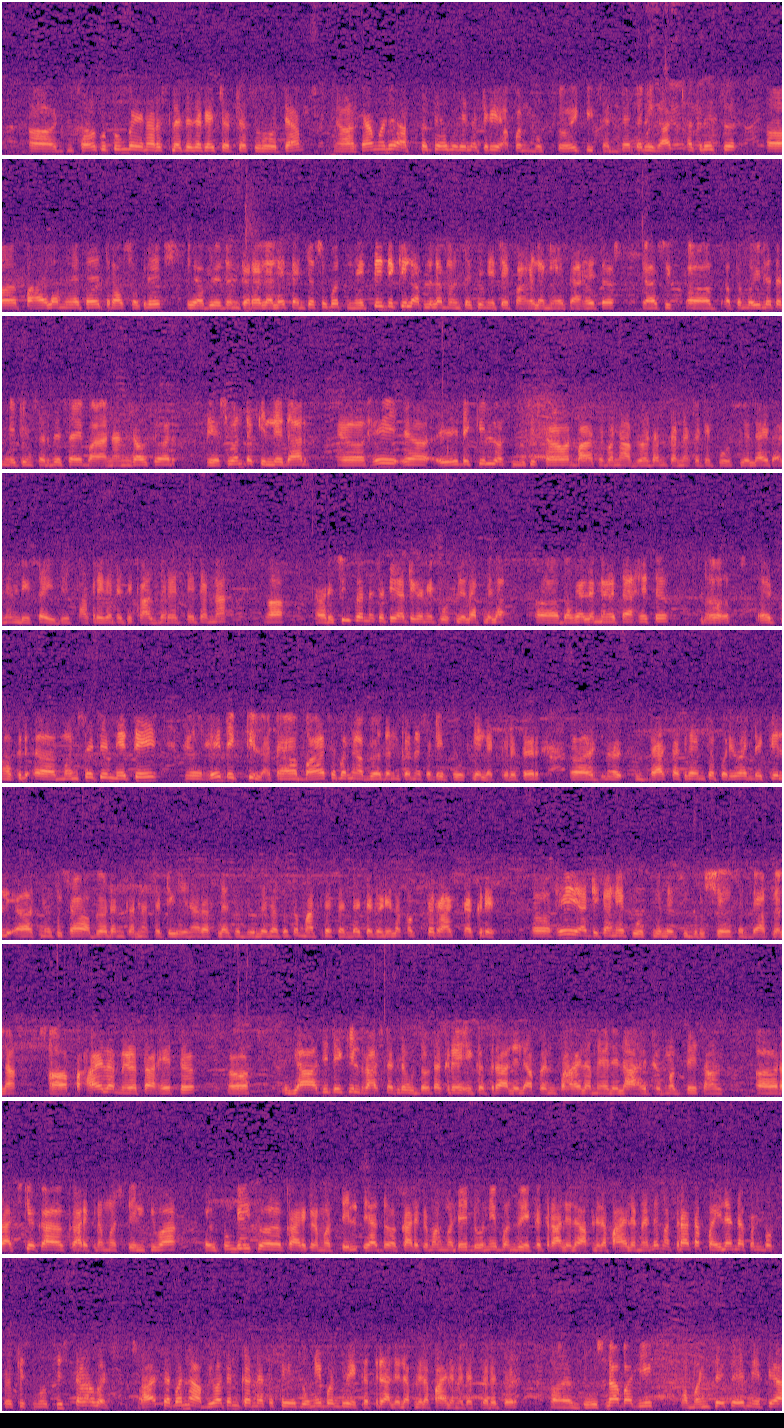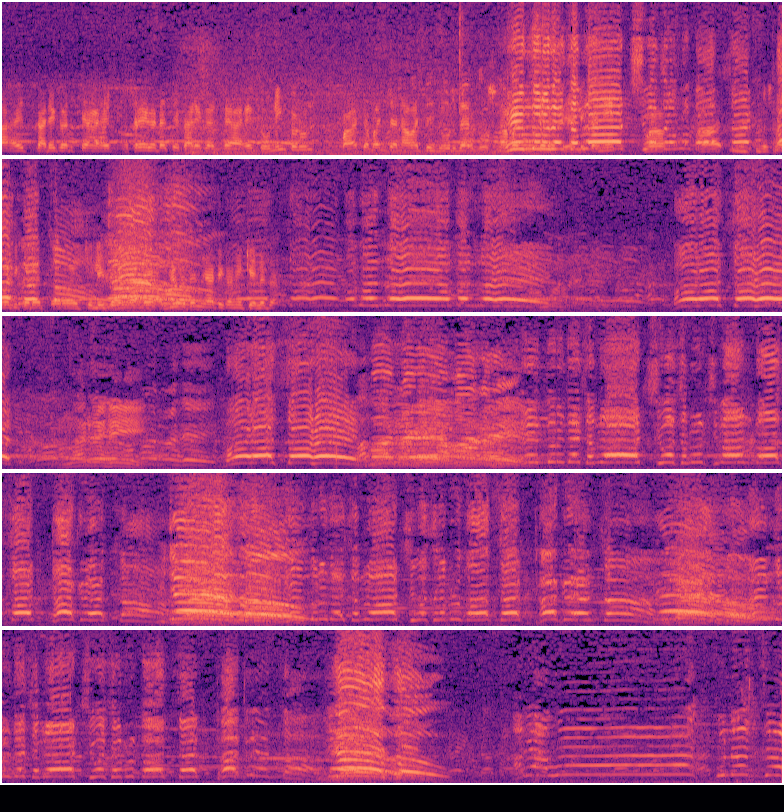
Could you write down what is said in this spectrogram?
सहकुटुंब येणार असल्याच्या ज्या काही चर्चा सुरू होत्या त्यामध्ये आत्ताच्या घडीला तरी आपण बघतोय की सध्या तरी राज ठाकरेच पाहायला मिळत आहेत. राज ठाकरे हे अभिवादन करायला आले त्यांच्यासोबत नेते देखील आपल्याला मनसेचे नेते पाहायला मिळत आहेत. आपण बघितलं तर नितीन सरदेसाई बाळा नांदगावकर यशवंत किल्लेदार हे हे देखील स्मृतीस्थळावर बाळासाहेबांना अभिवादन करण्यासाठी पोहोचलेले आहेत. अनिल देसाई जे ठाकरे गटाचे खासदार आहेत ते त्यांना रिसीव्ह करण्यासाठी या ठिकाणी पोहोचलेले आपल्याला बघायला मिळत आहेत. ठाकरे मनसेचे नेते हे देखील आता बाळासाहेबांना अभिवादन करण्यासाठी पोहोचलेले आहेत. खरं तर राज ठाकरे यांचा परिवार देखील अ, स्मृतीशाळा अभिवादन करण्यासाठी येणार असल्याचं बोललं जात होतं. मात्र सध्याच्या घडीला फक्त राज ठाकरे हे या ठिकाणी पोहोचलेल्याची दृश्य सध्या आपल्याला पाहायला मिळत आहेत. या याआधी देखील राज ठाकरे उद्धव ठाकरे एकत्र आलेले आपण पाहायला मिळालेलं आहे मग ते राजकीय कार्यक्रम असतील किंवा कौटुंबिक कार्यक्रम असतील या कार्यक्रमांमध्ये दोन्ही बंधू एकत्र आलेले आपल्याला पाहायला मिळाले. मात्र आता पहिल्यांदा आपण बघतो की स्मृतीस्थळावर बाळासाहेबांना अभिवादन करण्यासाठी दोन्ही बंधू एकत्र आलेले आपल्याला पाहायला मिळतात. खरं तर घोषणाबाजी मनसेचे नेते आहेत कार्यकर्ते आहेत ठाकरे गटाचे कार्यकर्ते आहेत दोन्हीकडून बाळासाहेबांच्या नावाचे जोरदार घोषणाबाजी करत केली जात आहे. अभिवादन या ठिकाणी केलं जात अमर रहे अमर रहे! बाळासाहेब! अमर रहे। बाळासाहेब ठाकरे यांचा. हिंदुर्ग सम्राट शिवसर्व बाळासाहेब ठाकरे यांचा. अरे आवाज कुणाचा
